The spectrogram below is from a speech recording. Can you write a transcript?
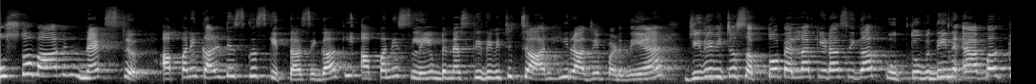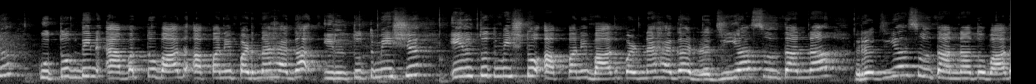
ਉਸ ਤੋਂ ਬਾਅਦ ਨੈਕਸਟ ਆਪਾਂ ਨੇ ਕੱਲ ਡਿਸਕਸ ਕੀਤਾ ਸੀਗਾ ਕਿ ਆਪਾਂ ਨੇ ਸਲੇਵ ਡਾਇਨੈਸਟੀ ਦੇ ਵਿੱਚ ਚਾਰ ਹੀ ਰਾਜੇ ਪੜ੍ਹਨੇ ਆ, ਜਿਹਦੇ ਵਿੱਚੋਂ ਸਭ ਤੋਂ ਪਹਿਲਾਂ ਕਿਹੜਾ ਸੀਗਾ? ਕੁਤੁਬਦੀਨ ਐਬਕ। ਕੁਤੁਬਦੀਨ ਐਬਕ ਤੋਂ ਬਾਅਦ ਆਪਾਂ ਨੇ ਪੜ੍ਹਨਾ ਹੈਗਾ ਇਲਤੁਤਮਿਸ਼। ਇਲਤੁਤਮਿਸ਼ ਤੋਂ ਆਪਾਂ ਨੇ ਬਾਅਦ ਪੜ੍ਹਨਾ ਹੈਗਾ ਰਜੀਆ ਸੁਲਤਾਨਾ। ਰਜੀਆ ਸੁਲਤਾਨਾ ਤੋਂ ਬਾਅਦ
